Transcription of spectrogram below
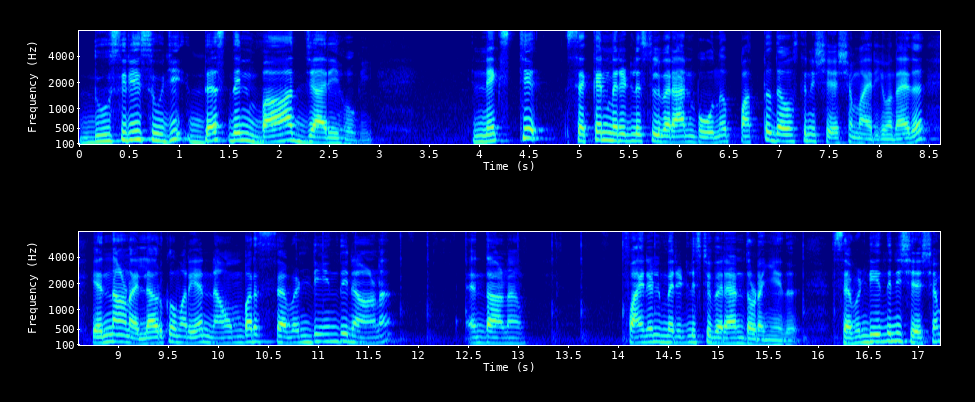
ദൂസരി സൂചി ദസ് ദിൻ ബാദ് ജാരി ഹോഗി. നെക്സ്റ്റ് സെക്കൻഡ് മെറിറ്റ് ലിസ്റ്റിൽ വരാൻ പോകുന്നത് പത്ത് ദിവസത്തിന് ശേഷമായിരിക്കും. അതായത് എന്നാണ് എല്ലാവർക്കും അറിയാം നവംബർ സെവന്റീൻതിനാണ് എന്താണ് ഫൈനൽ മെറിറ്റ് ലിസ്റ്റ് വരാൻ തുടങ്ങിയത്. സെവന്റീൻതിന് ശേഷം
